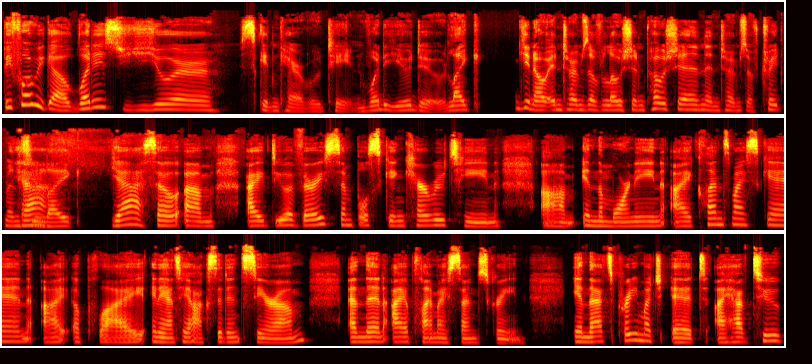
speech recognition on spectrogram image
Before we go, what is your skincare routine? What do you do? Like, you know, in terms of lotion potion, in terms of treatments yeah. you like? Yeah, so um, I do a very simple skincare routine. Um, in the morning, I cleanse my skin, I apply an antioxidant serum, and then I apply my sunscreen. And that's pretty much it. I have two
